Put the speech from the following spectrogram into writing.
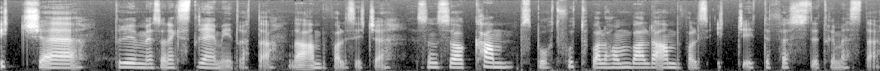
ikke drive med sånne ekstremidretter. Det anbefales ikke. Sånn som kampsport, fotball og håndball, det anbefales ikke etter første trimester.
